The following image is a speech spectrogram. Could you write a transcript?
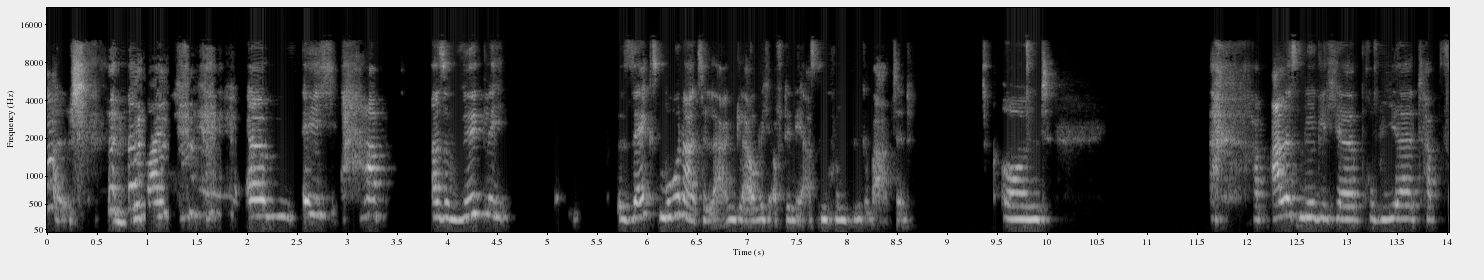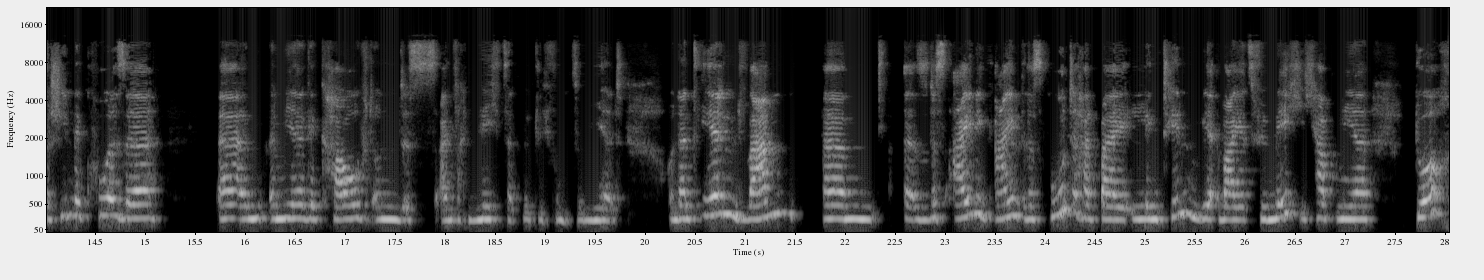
falsch. Weil, ähm, ich habe also wirklich sechs Monate lang, glaube ich, auf den ersten Kunden gewartet. Und habe alles Mögliche probiert, habe verschiedene Kurse äh, mir gekauft und es einfach nichts hat wirklich funktioniert. Und dann irgendwann, ähm, also das, einig, ein, das Gute hat bei LinkedIn war jetzt für mich, ich habe mir durch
